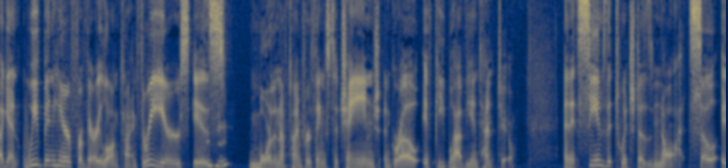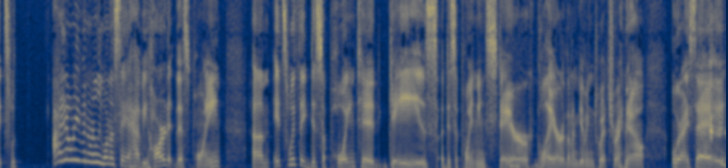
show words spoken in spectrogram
again, we've been here for a very long time. Three years is more than enough time for things to change and grow if people have the intent to. And it seems that Twitch does not. So it's with, I don't even really want to say a heavy heart at this point. Um, it's with a disappointed gaze, a disappointing stare, glare that I'm giving Twitch right now, where I say,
